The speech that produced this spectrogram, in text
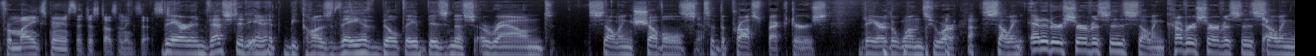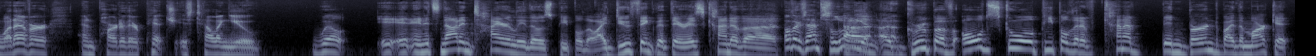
from my experience, that just doesn't exist. They are invested in it because they have built a business around selling shovels to the prospectors. They are the ones who are selling editor services, selling cover services, selling whatever. And part of their pitch is telling you, Well, and it's not entirely those people, though. I do think that there is kind of a oh, there's absolutely an, a, a group of old school people that have kind of been burned by the market,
